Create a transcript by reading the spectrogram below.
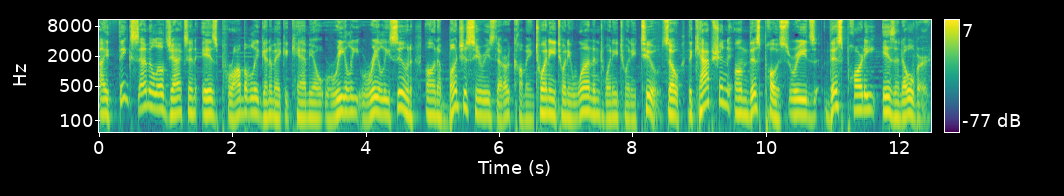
I think Samuel L. Jackson is probably going to make a cameo really, really soon on a bunch of series that are coming 2021 and 2022. So the caption on this post reads, This party isn't over,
